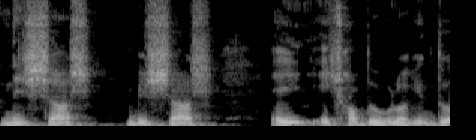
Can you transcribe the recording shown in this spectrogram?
নিঃশ্বাস বিশ্বাস এই এই শব্দগুলো কিন্তু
